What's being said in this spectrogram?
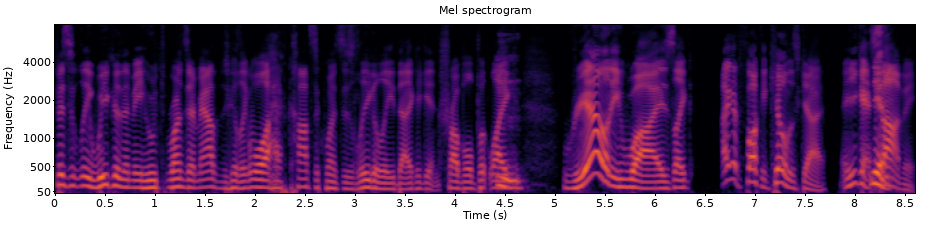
physically weaker than me, who runs their mouth, is because like, well, I have consequences legally that I could get in trouble. But like, Mhm. reality wise, like, I could fucking kill this guy, and you can't Yeah. stop me.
